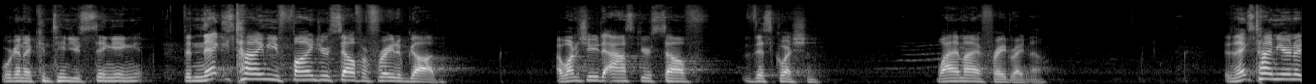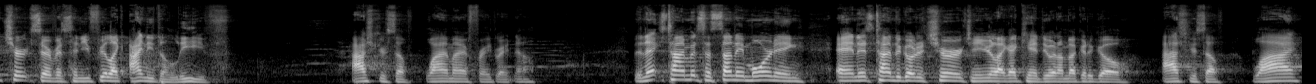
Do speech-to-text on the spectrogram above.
we're going to continue singing. The next time you find yourself afraid of God, I want you to ask yourself this question Why am I afraid right now? The next time you're in a church service and you feel like I need to leave, Ask yourself, why am I afraid right now? The next time it's a Sunday morning and it's time to go to church and you're like, I can't do it, I'm not gonna go. Ask yourself, why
